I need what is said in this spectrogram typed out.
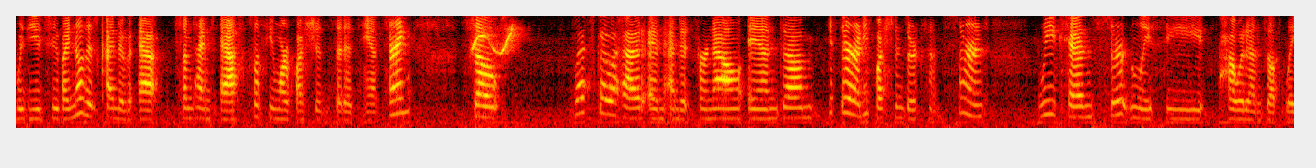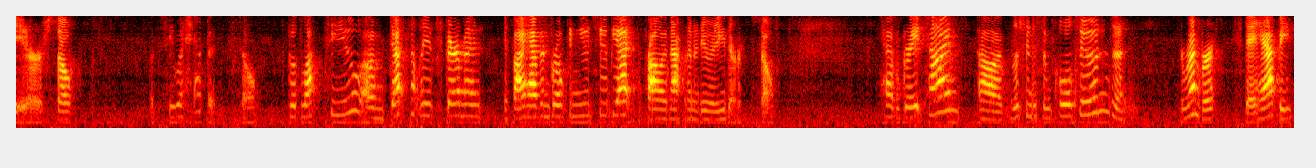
with YouTube. I know this kind of app sometimes asks a few more questions that it's answering, so let's go ahead and end it for now. And um, if there are any questions or concerns, we can certainly see how it ends up later. So let's see what happens. So good luck to you. Um, definitely experiment. If I haven't broken YouTube yet, probably not going to do it either. So have a great time. Uh, listen to some cool tunes and remember, stay happy.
